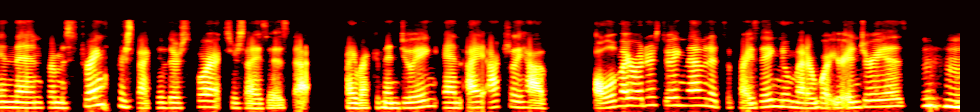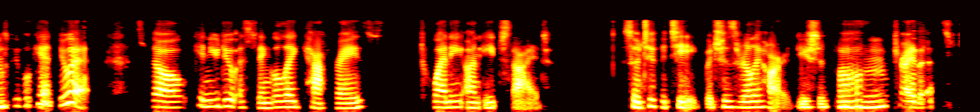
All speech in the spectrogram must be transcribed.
And then from a strength perspective, there's four exercises that I recommend doing. And I actually have all of my runners doing them. And it's surprising, no matter what your injury is, Mhm. most people can't do it. So, can you do a single leg calf raise, 20 on each side? So, to fatigue, which is really hard. You should Mhm. try this.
